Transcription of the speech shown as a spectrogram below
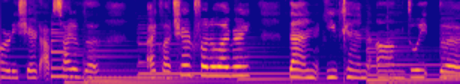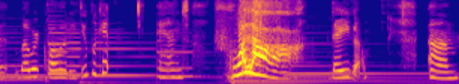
already shared outside of the iCloud shared photo library, then you can um, delete the lower quality duplicate and voila! There you go. Um,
